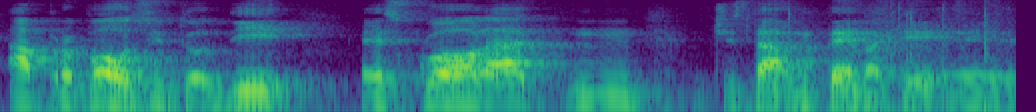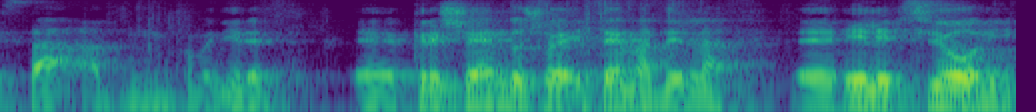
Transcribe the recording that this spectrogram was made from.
a proposito di eh, scuola, mh, ci sta un tema che eh, sta, mh, come dire, eh, crescendo, cioè il tema delle eh, elezioni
